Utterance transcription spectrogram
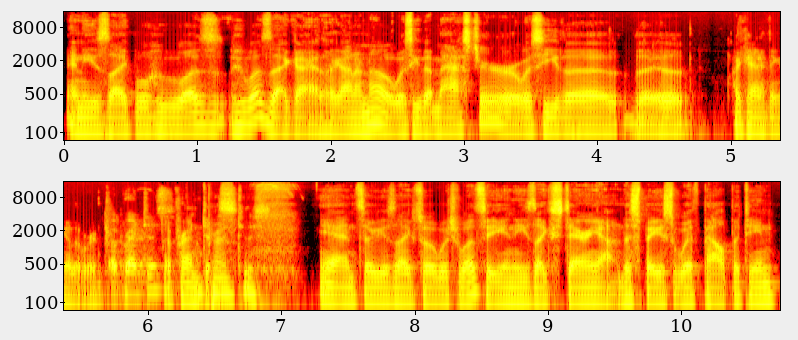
and he's like, "Well, who was who was that guy? Like, I don't know. Was he the master or was he the the I can't think of the word. Apprentice? Apprentice. Apprentice. Yeah, and so he's like, "So which was he?" And he's like staring out into space with Palpatine,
